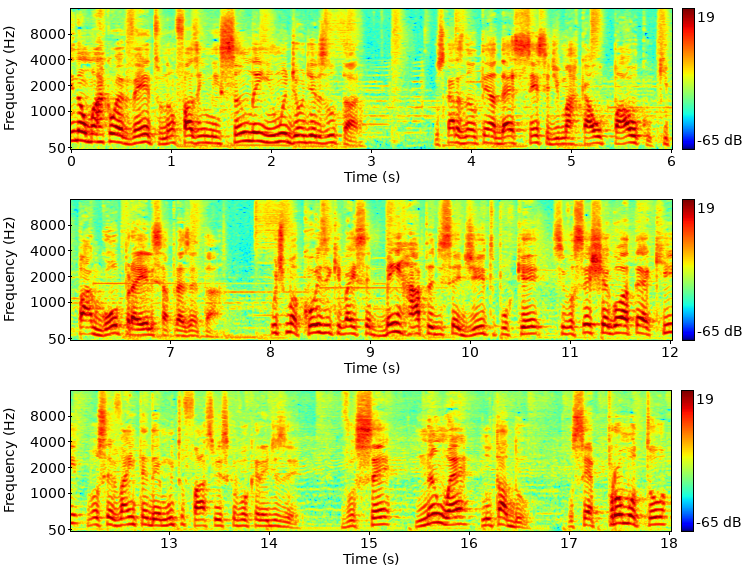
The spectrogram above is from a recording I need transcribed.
e não marcam evento, não fazem menção nenhuma de onde eles lutaram. Os caras não têm a decência de marcar o palco que pagou para ele se apresentar. Última coisa que vai ser bem rápida de ser dito, porque se você chegou até aqui, você vai entender muito fácil isso que eu vou querer dizer. Você não é lutador, você é promotor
